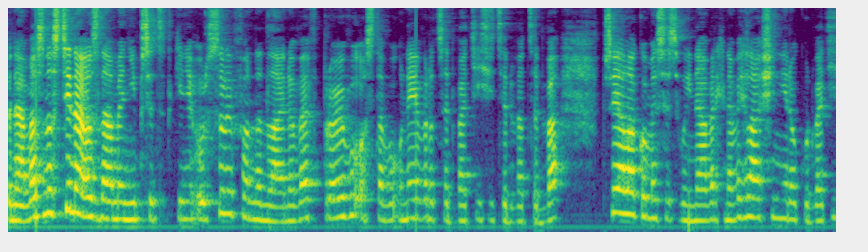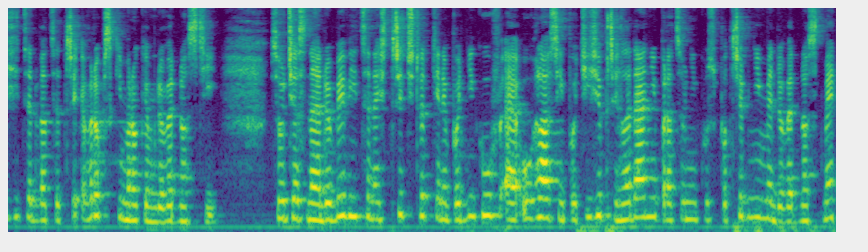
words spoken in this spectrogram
V návaznosti na oznámení předsedkyně Ursuly von der Leyenové v projevu o stavu Unie v roce 2022 přijala komise svůj návrh na vyhlášení roku 2023 Evropským rokem dovedností. V současné době více než tři čtvrtiny podniků v EU hlásí potíže při hledání pracovníků s potřebnými dovednostmi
